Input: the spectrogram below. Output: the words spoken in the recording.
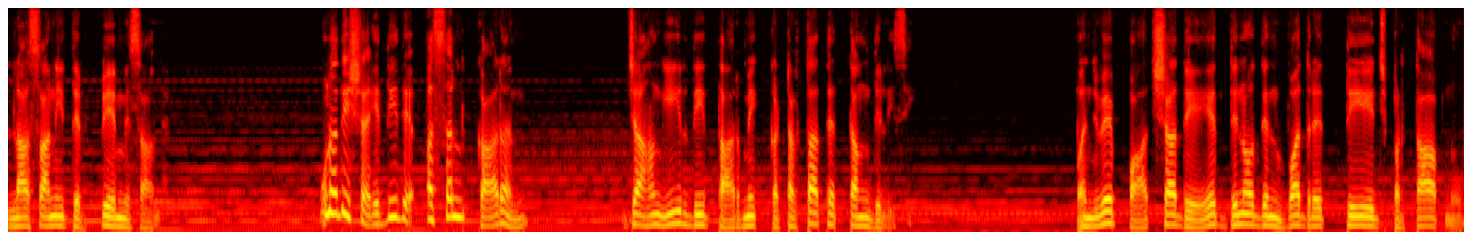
ਲਾਸਾਨੀ ਤੇ ਬੇਮਿਸਾਲ ਹੈ। ਉਹਨਾਂ ਦੀ ਸ਼ਹੀਦੀ ਦੇ ਅਸਲ ਕਾਰਨ ਜਹਾਂਗੀਰ ਦੀ ਧਾਰਮਿਕ ਕਟਰਤਾ ਤੇ ਤੰਗਦਿਲੀ ਸੀ। ਪੰਜਵੇਂ ਪਾਤਸ਼ਾਹ ਦੇ ਦਿਨੋ ਦਿਨ ਵੱਧ ਰਹੇ ਤੇਜ ਪ੍ਰਤਾਪ ਨੂੰ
